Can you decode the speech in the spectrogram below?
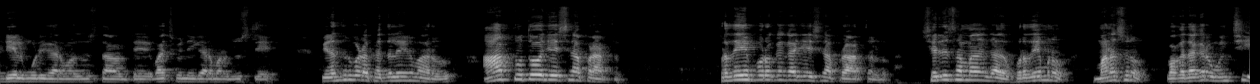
డిఎల్ మూడి గారు మనం చూస్తూ ఉంటే వాచ్మిని గారు మనం చూస్తే వీరందరూ కూడా పెద్దలైన వారు ఆత్మతో చేసిన ప్రార్థన హృదయపూర్వకంగా చేసిన ప్రార్థనలు శరీర సంబంధం కాదు హృదయమును మనసును ఒక దగ్గర ఉంచి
